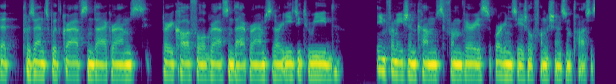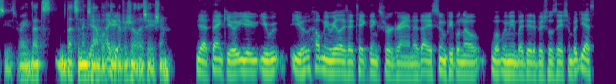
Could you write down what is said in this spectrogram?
that presents with graphs and diagrams, very colorful graphs and diagrams that are easy to read. Information comes from various organizational functions and processes, right? That's that's an example yeah, of data get, visualization. Yeah, thank you. You you you help me realize I take things for granted. I assume people know what we mean by data visualization, but yes,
